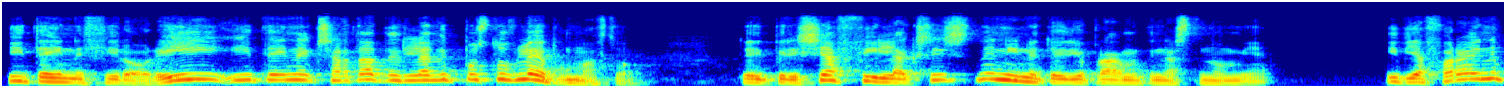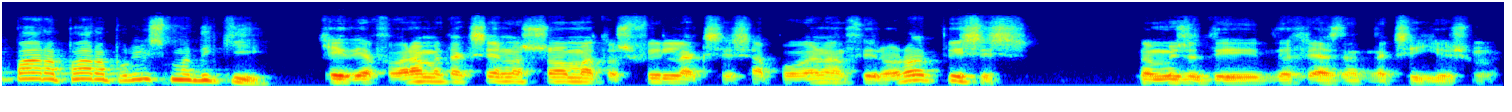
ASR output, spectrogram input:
Είτε είναι θηροροί, είτε είναι εξαρτάται δηλαδή πώς το βλέπουμε αυτό. Το υπηρεσία φύλαξης δεν είναι το ίδιο πράγμα με την αστυνομία. Η διαφορά είναι πάρα πάρα πολύ σημαντική. Και η διαφορά μεταξύ ενός σώματος φύλαξης από έναν θηρορό επίσης νομίζω ότι δεν χρειάζεται να την εξηγήσουμε.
